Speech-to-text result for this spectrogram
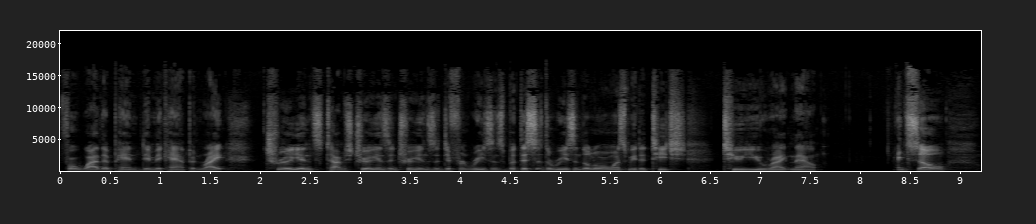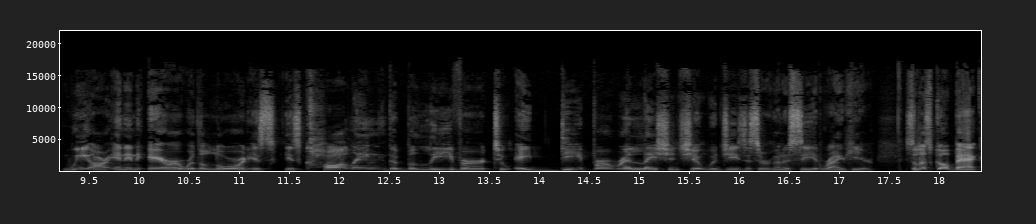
for why the pandemic happened, right? Trillions times trillions and trillions of different reasons. But this is the reason the Lord wants me to teach to you right now. And so, we are in an era where the Lord is is calling the believer to a deeper relationship with Jesus. We're going to see it right here. So let's go back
